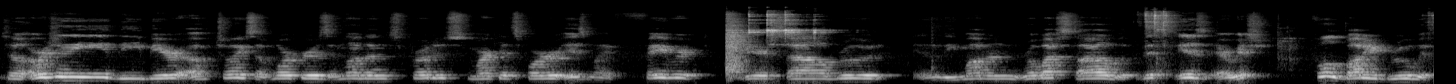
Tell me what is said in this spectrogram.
So originally the beer of choice of workers in London's produce markets, porter is my favorite beer style brewed in the modern robust style. With this is a rich, full-bodied brew with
